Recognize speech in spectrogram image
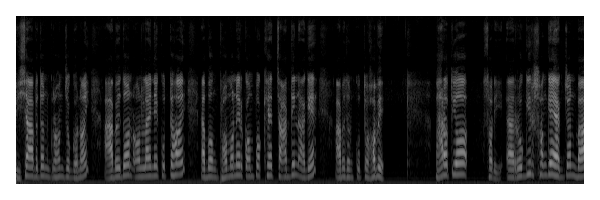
ভিসা আবেদন গ্রহণযোগ্য নয়। আবেদন অনলাইনে করতে হয় এবং ভ্রমণের কমপক্ষে চার দিন আগে আবেদন করতে হবে। ভারতীয় সরি রোগীর সঙ্গে একজন বা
